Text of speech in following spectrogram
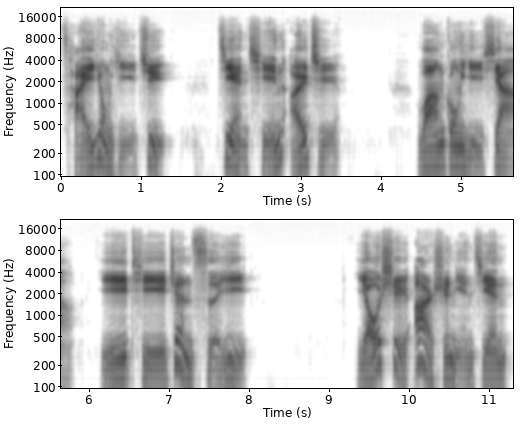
才用以具，见秦而止。王公以下，以体朕此意。由是二十年间，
